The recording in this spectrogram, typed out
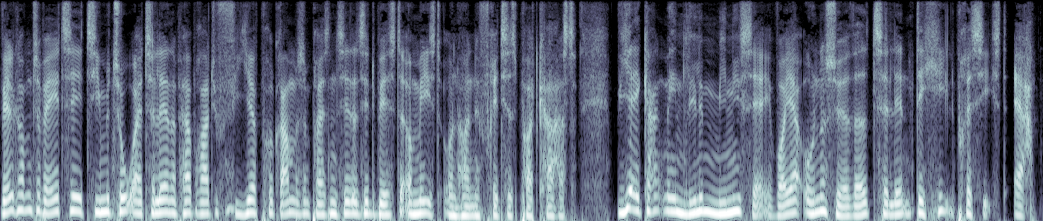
Velkommen tilbage til time 2 af Talenter på Radio 4, programmet som præsenterer til det bedste og mest underholdende fritidspodcast. Vi er i gang med en lille miniserie, hvor jeg undersøger, hvad talent det helt præcist er.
